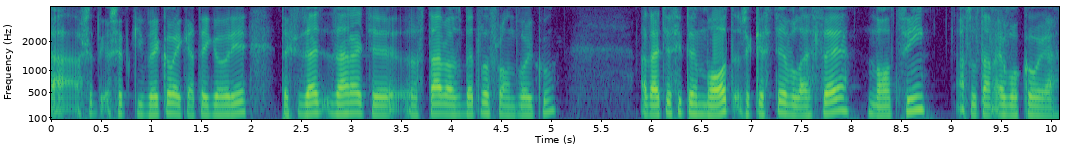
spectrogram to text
a všetky, všetky vekové kategórie, tak si za, zahrajte Star Wars Battlefront 2 a dajte si ten mod, že keď ste v lese, noci a sú tam evokovia.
